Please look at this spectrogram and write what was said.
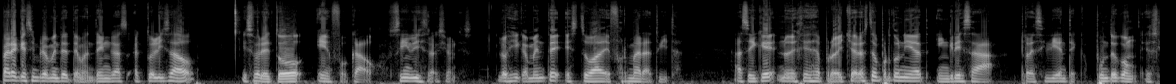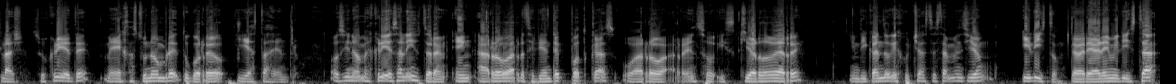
Para que simplemente te mantengas actualizado y sobre todo enfocado, sin distracciones. Lógicamente esto va de forma gratuita. Así que no dejes de aprovechar esta oportunidad, ingresa a resilientec.com slash suscríbete, me dejas tu nombre, tu correo y ya estás dentro. O si no, me escribes al Instagram en arroba resilientecpodcast o arroba renzo izquierdo r, indicando que escuchaste esta mención y listo, te agregaré mi lista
